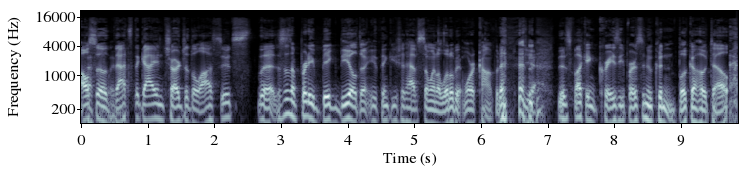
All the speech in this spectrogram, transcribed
Also, that's the guy in charge of the lawsuits. This is a pretty big deal. Don't you think you should have someone a little bit more competent than Yeah. this fucking crazy person who couldn't book a hotel?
